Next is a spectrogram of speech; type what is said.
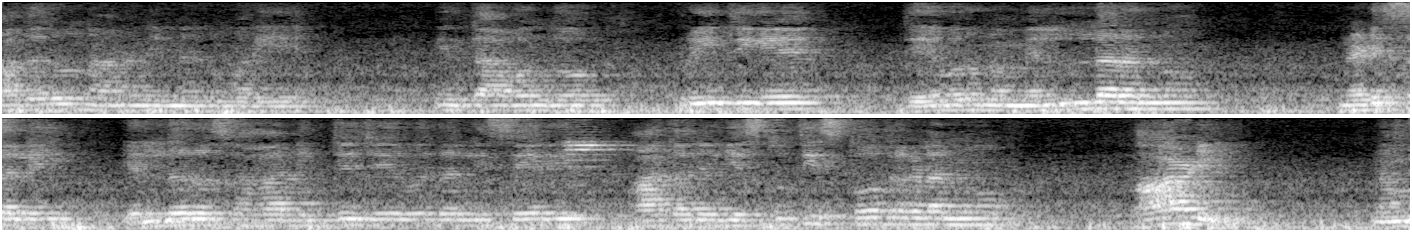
ಆದರೂ ನಾನು ನಿನ್ನನ್ನು ಮರೆಯೆ. ಇಂತಹ ಒಂದು ಪ್ರೀತಿಗೆ ದೇವರು ನಮ್ಮೆಲ್ಲರನ್ನು ನಡೆಸಲಿ, ಎಲ್ಲರೂ ಸಹ ನಿತ್ಯ ಜೀವನದಲ್ಲಿ ಸೇರಿ ಆತನಿಗೆ ಸ್ತುತಿ ಸ್ತೋತ್ರಗಳನ್ನು ಆಡಿ ನಮ್ಮ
